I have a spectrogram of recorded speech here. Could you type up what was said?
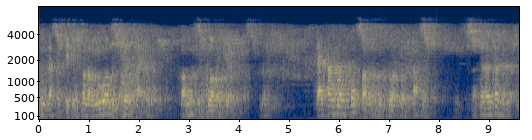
คุณจันสังเกตพอเรารู้ว่ามันเคลื่อนไปความรู้สึกตัวมันเกิดใจตั้งมั่นปุ๊บความรู้สึกตัวเกิดรับฉะนั้นท่านใน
